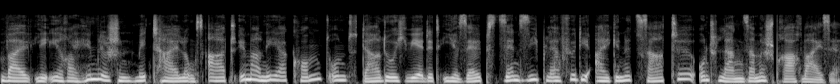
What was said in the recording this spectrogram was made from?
weil ihr ihrer himmlischen Mitteilungsart immer näher kommt und dadurch werdet ihr selbst sensibler für die eigene zarte und langsame Sprachweise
